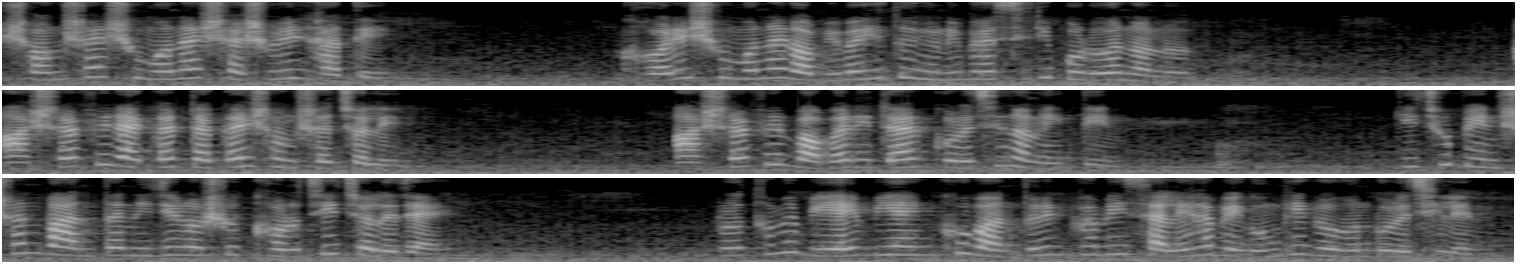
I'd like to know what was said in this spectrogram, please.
সংসার সুমনার শাশুড়ির হাতে। ঘরে সুমনার অবিবাহিত ইউনিভার্সিটি পড়ুয়া ননদ। আশরাফের একার টাকায় সংসার চলে। আশরাফের বাবা রিটায়ার করেছেন অনেকদিন। কিছু পেনশন পান তা নিজের ওষুধ খরচেই চলে যায়। প্রথমে বিআই বিআইন খুব আন্তরিকভাবেই সালেহা বেগমকে গ্রহণ করেছিলেন।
